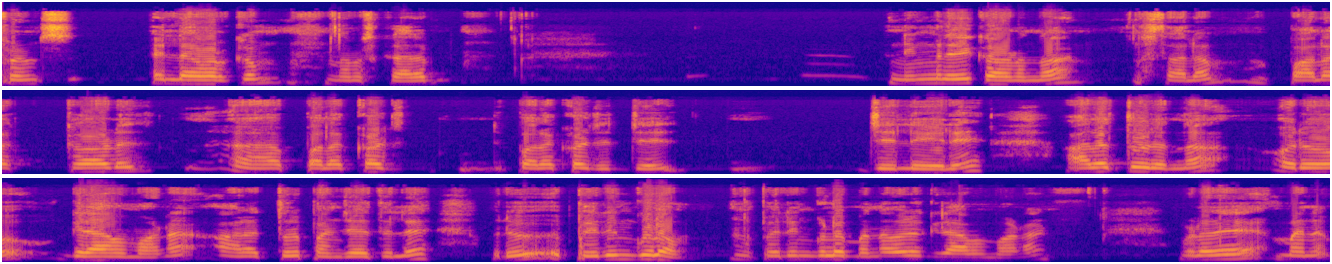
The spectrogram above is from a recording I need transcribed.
ഫ്രണ്ട്സ് എല്ലാവർക്കും നമസ്കാരം. നിങ്ങളെ കാണുന്ന സ്ഥലം പാലക്കാട് പാലക്കാട് പാലക്കാട് ജില്ലയിലെ ആലത്തൂർ എന്ന ഒരു ഗ്രാമമാണ്. ആലത്തൂർ പഞ്ചായത്തിലെ ഒരു പെരുങ്കുളം പെരുങ്കുളം എന്ന ഒരു ഗ്രാമമാണ്. വളരെ മന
